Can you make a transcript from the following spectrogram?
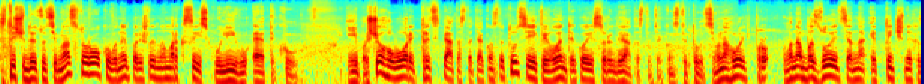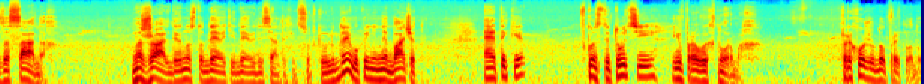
З 1917 року вони перейшли на марксистську ліву етику. І про що говорить 35 стаття Конституції, еквівалент якої 49 стаття Конституції. Вона говорить про вона базується на етичних засадах. На жаль, 99,9% людей в Україні не бачать етики в Конституції і в правових нормах. Переходжу до прикладу.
